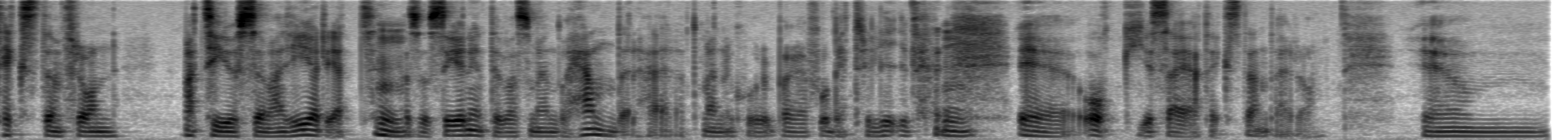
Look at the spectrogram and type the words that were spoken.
texten från Matteus evangeliet. Mm. Alltså ser ni inte vad som ändå händer här? Att människor börjar få bättre liv. Mm. eh, och Jesaja-texten där då. Um,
